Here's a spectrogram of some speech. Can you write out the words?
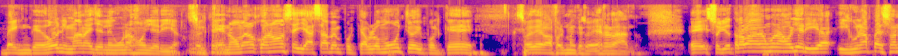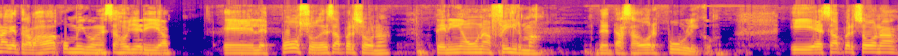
vendedor y manager en una joyería. O sea, Ok. El que no me lo conoce ya saben por qué hablo mucho y por qué soy de la forma en que soy, es relajando. Eh, so, yo trabajaba en una joyería y una persona que trabajaba conmigo en esa joyería, el esposo de esa persona tenía una firma de tasadores públicos. Y esa persona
